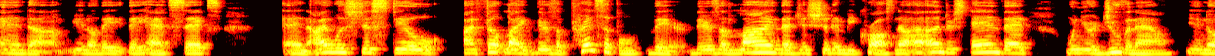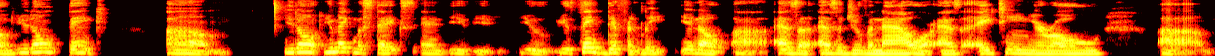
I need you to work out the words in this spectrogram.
and, um, you know, they, they had sex and I was just still, I felt like there's a principle there. There's a line that just shouldn't be crossed. Now I understand that when you're a juvenile, you know, you don't think um, you don't you make mistakes and you you you, you think differently you know uh, as a as a juvenile or as an 18 year old um,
